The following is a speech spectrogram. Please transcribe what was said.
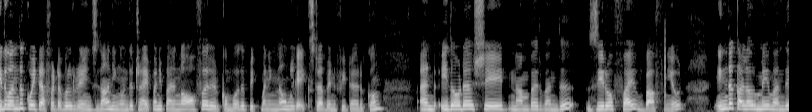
இது வந்து குயிட் அஃபோர்டபுள் ரேஞ்ச் தான். நீங்கள் வந்து ட்ரை பண்ணி பாருங்கள் ஆஃபர் இருக்கும்போது பிக் பண்ணிங்கன்னா உங்களுக்கு எக்ஸ்ட்ரா பெனிஃபிட்டாக இருக்கும். அண்ட் இதோட ஷேட் நம்பர் வந்து ஜீரோ ஃபைவ் பஃப் நியூட் இந்த கலருமே வந்து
